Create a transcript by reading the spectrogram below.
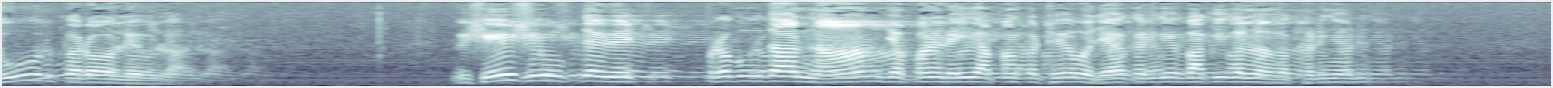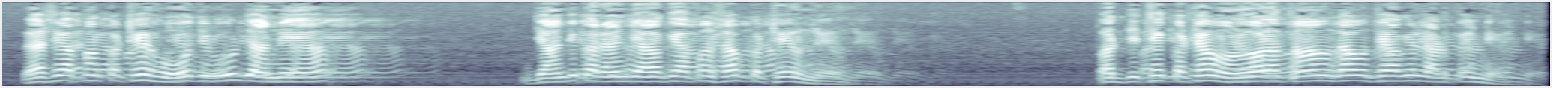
ਦੂਰ ਕਰੋ ਲਿਵਲਾ। ਵਿਸ਼ੇਸ਼ ਰੂਪ ਦੇ ਵਿੱਚ ਪ੍ਰਭੂ ਦਾ ਨਾਮ ਜਪਣ ਲਈ ਆਪਾਂ ਇਕੱਠੇ ਹੋ ਜਾਇਆ ਕਰੀਏ, ਬਾਕੀ ਗੱਲਾਂ ਵੱਖਰੀਆਂ ਨੇ। ਵੈਸੇ ਆਪਾਂ ਇਕੱਠੇ ਹੋ ਜ਼ਰੂਰ ਜਾਂਦੇ ਆ ਜੰਜ ਘਰਾਂ ਜਾ ਕੇ ਆਪਾਂ ਸਭ ਇਕੱਠੇ ਹੁੰਨੇ ਆ ਪਰ ਜਿੱਥੇ ਇਕੱਠੇ ਹੋਣ ਵਾਲਾ ਥਾਂ ਹੁੰਦਾ, ਉੱਥੇ ਆ ਕੇ ਲੜ ਪੈਂਦੇ ਆ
